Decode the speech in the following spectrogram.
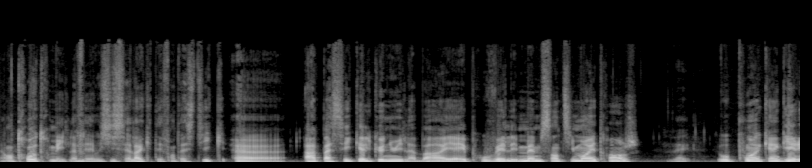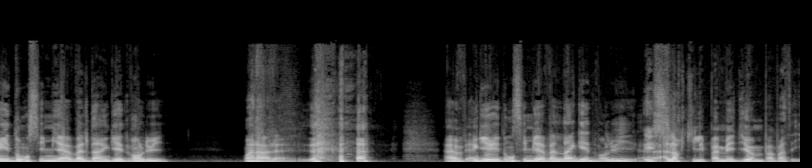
entre autres, mais il a mm. fait aussi celle-là qui était fantastique, a passé quelques nuits là-bas et a éprouvé les mêmes sentiments étranges. Au point qu'un guéridon s'est mis à valdinguer devant lui. Voilà. un guéridon s'est mis à valdinguer devant lui, alors qu'il n'est pas médium, pas parti.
